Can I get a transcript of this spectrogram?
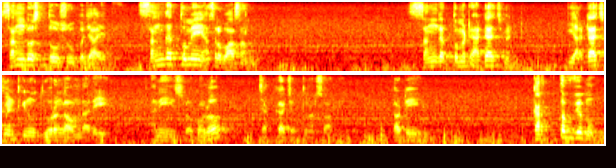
సంగస్తోషూపజాయతే సంగత్వమే అసలు వాసనలు సంగత్వం అంటే అటాచ్మెంట్. ఈ అటాచ్మెంట్కి నువ్వు దూరంగా ఉండాలి అని ఈ శ్లోకంలో చక్కగా చెప్తున్నాడు స్వామి. కాబట్టి కర్తవ్యము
